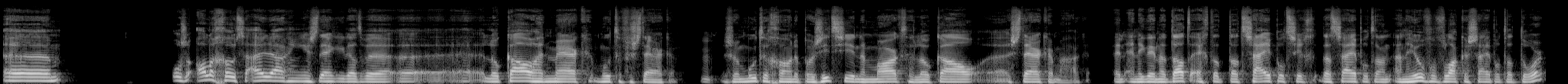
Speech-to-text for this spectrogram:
Um, onze allergrootste uitdaging is denk ik dat we uh, lokaal het merk moeten versterken. Hm. Dus we moeten gewoon de positie in de markt lokaal uh, sterker maken. En, en ik denk dat dat echt, dat, dat zijpelt zich, dat zijpelt aan, aan heel veel vlakken zijpelt dat door.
